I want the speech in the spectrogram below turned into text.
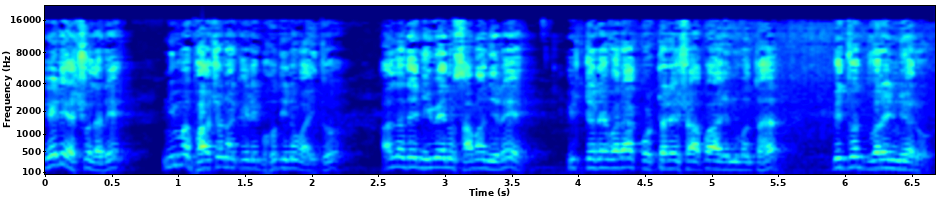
ಹೇಳಿ ಅಶ್ವಲರೇ ನಿಮ್ಮ ಭಾಷಣ ಕೇಳಿ ಬಹುದಿನವಾಯಿತು. ಅಲ್ಲದೆ ನೀವೇನು ಸಾಮಾನ್ಯರೇ? ಇಟ್ಟರೆ ವರ, ಕೊಟ್ಟರೆ ಶಾಪ ಎನ್ನುವಂತಹ ವಿದ್ವದ್ವರಣ್ಯರು.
